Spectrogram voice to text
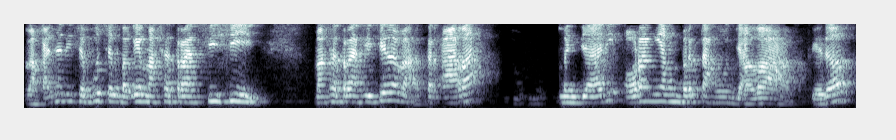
Makanya disebut sebagai masa transisi. Masa transisi apa? Terarah menjadi orang yang bertanggung jawab gitu.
